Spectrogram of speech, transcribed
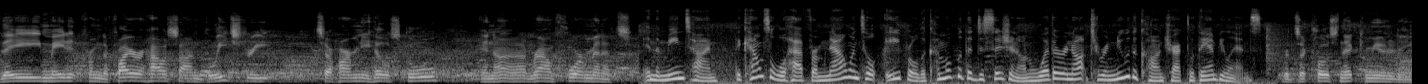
they made it from the firehouse on Vliet Street to Harmony Hill School in uh, around four minutes. In the meantime, the council will have from now until April to come up with a decision on whether or not to renew the contract with Ambulnz. It's a close knit community,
